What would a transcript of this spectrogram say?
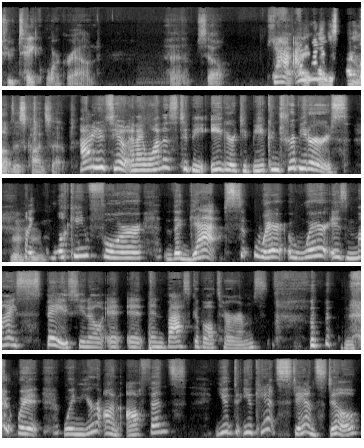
to take more ground. Uh, so yeah I, I, I, just i love this concept i do too and i want us to be eager to be contributors mm-hmm. like looking for the gaps where where is my space you know in, in, in basketball terms mm-hmm. when when you're on offense you you can't stand still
